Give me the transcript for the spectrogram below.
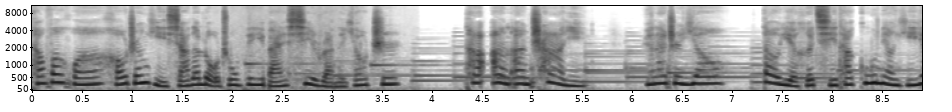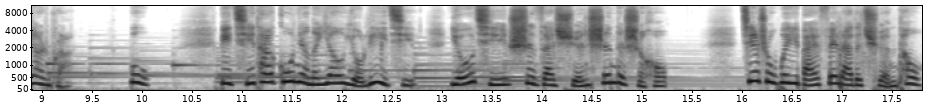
唐芳华好整以暇地搂住魏一白细软的腰肢，他暗暗诧异，原来这腰倒也和其他姑娘一样软，不，比其他姑娘的腰有力气，尤其是在旋身的时候，接住魏一白飞来的拳头，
